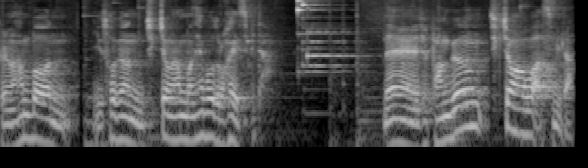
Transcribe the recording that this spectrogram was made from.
그럼 한번 이 소변 측정을 한번 해보도록 하겠습니다. 네, 저 방금 측정하고 왔습니다.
